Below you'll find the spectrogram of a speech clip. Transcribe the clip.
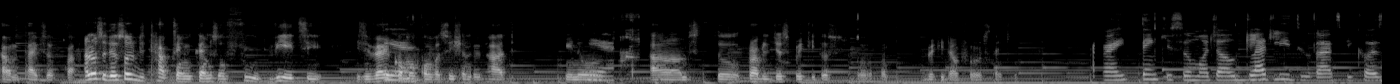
um types of tax? And also, there's also the tax in terms of food. VAT is a very yeah. common conversation we've had. You know. Yeah. Um. So probably just break it us, uh, break it down for us. Thank you. Right, thank you so much. I'll gladly do that because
